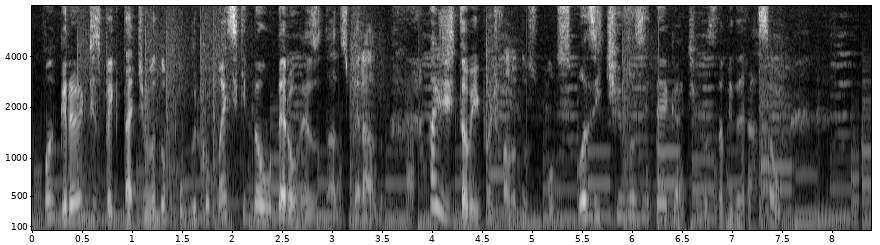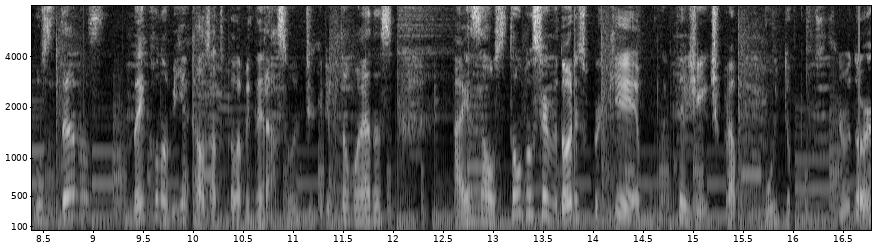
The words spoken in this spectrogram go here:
uma grande expectativa do público, mas que não deram o resultado esperado. A gente também pode falar dos pontos positivos e negativos da mineração, os danos na economia causados pela mineração de criptomoedas, a exaustão dos servidores, porque é muita gente para muito pouco servidor,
